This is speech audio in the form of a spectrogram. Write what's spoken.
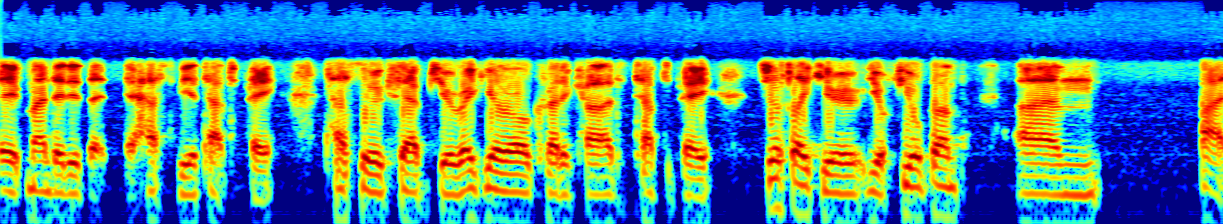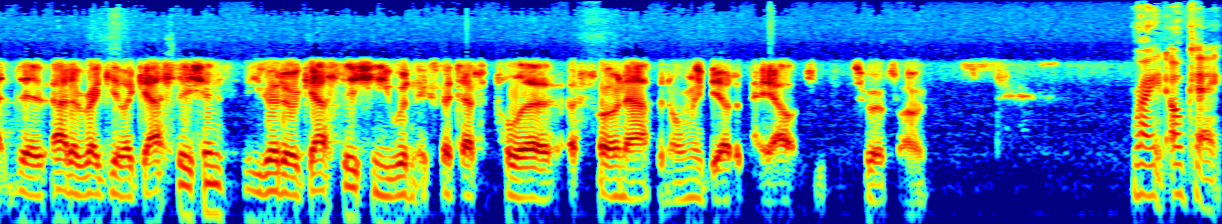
they've mandated that it has to be a tap to pay. It has to accept your regular credit card tap to pay, just like your your fuel pump. Um, at the at a regular gas station, you go to a gas station, you wouldn't expect to have to pull a, a phone app and only be able to pay out through a phone. Right. Okay.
